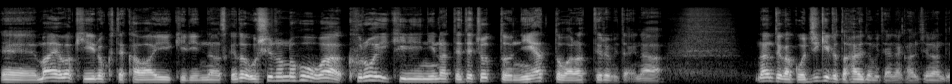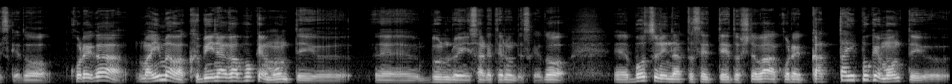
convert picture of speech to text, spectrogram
えー前は黄色くて可愛いキリンなんですけど後ろの方は黒いキリンになっててちょっとニヤッと笑ってるみたいな。なんていうかこうジキルとハイドみたいな感じなんですけどこれが、まあ、今は首長ポケモンっていう、えー分類されてるんですけど、えーボツになった設定としてはこれ合体ポケモンっていう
